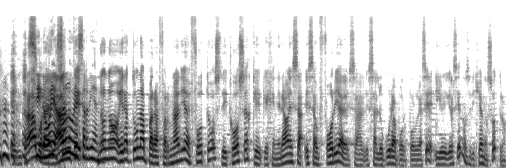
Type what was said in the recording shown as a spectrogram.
no, entraba Si por lo voy a hacer, lo voy a adelante. hacer bien. No, no, era toda una parafernalia de fotos, de cosas que, que generaban esa, esa euforia, esa, esa locura por, por Graciela. Y Graciela nos elegía a nosotros.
